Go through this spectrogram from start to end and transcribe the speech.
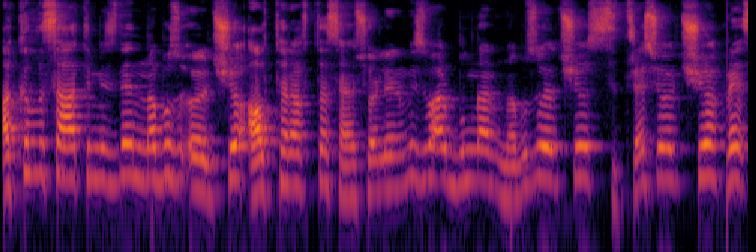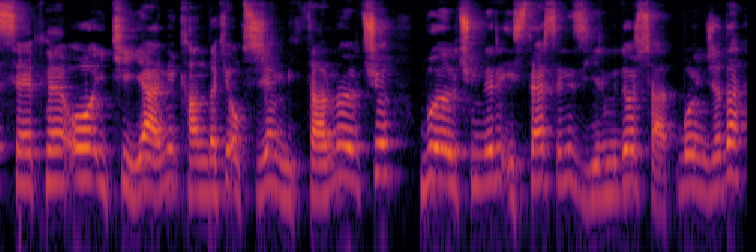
Akıllı saatimizde nabız ölçüyor. Alt tarafta sensörlerimiz var. Bunlar nabız ölçüyor, stres ölçüyor ve SPO2 yani kandaki oksijen miktarını ölçüyor. Bu ölçümleri isterseniz 24 saat boyunca da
